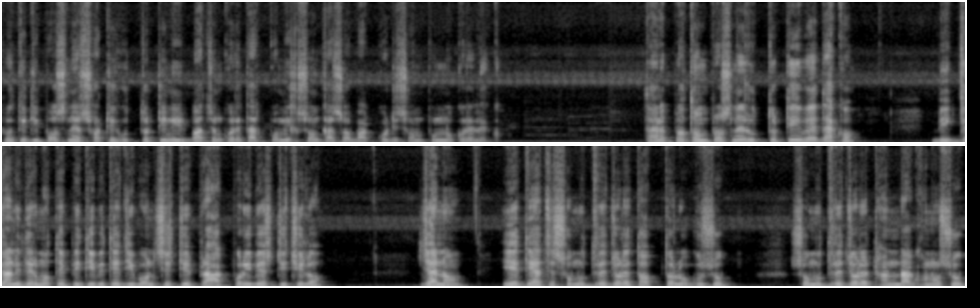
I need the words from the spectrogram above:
প্রতিটি প্রশ্নের সঠিক উত্তরটি নির্বাচন করে তার ক্রমিক সংখ্যা সহ বাক্যটি সম্পূর্ণ করে লেখো। তাহলে প্রথম প্রশ্নের উত্তরটি দেখো বিজ্ঞানীদের মতে পৃথিবীতে জীবন সৃষ্টির প্রাক পরিবেশটি ছিল যেন এতে আছে সমুদ্রের জলে তপ্ত লঘুসূপ সমুদ্রের জলে ঠান্ডা ঘনসূপ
